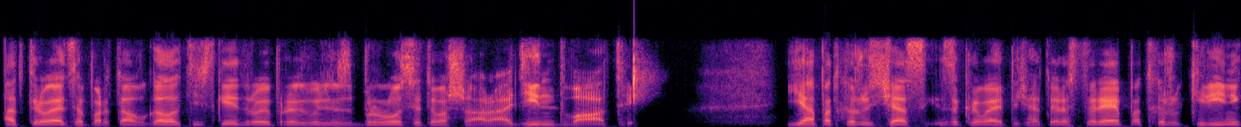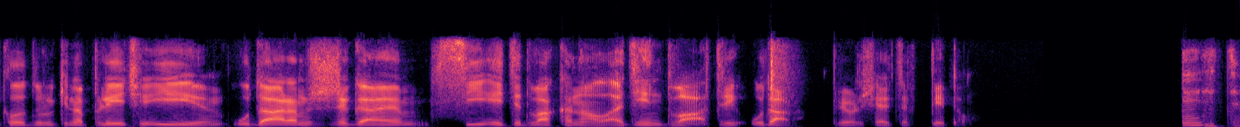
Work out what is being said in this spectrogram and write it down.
Открывается портал в галактическое ядро и производим сброс этого шара. Один, два, три. Я подхожу сейчас, закрывая, печатаю, растворяю, подхожу к Ирине, кладу руки на плечи и ударом сжигаем все эти два канала. Один, два, три. Удар превращается в пепел. Есть.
